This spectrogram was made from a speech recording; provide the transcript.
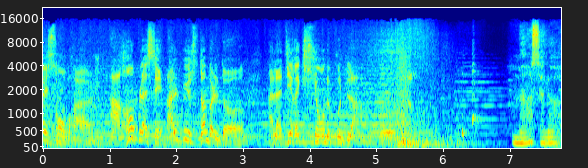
Sombrage a remplacé Albus Dumbledore à la direction de Poudlard. Mince alors.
